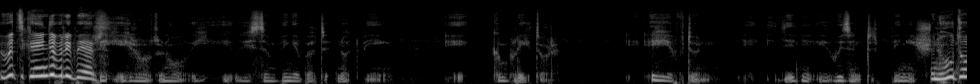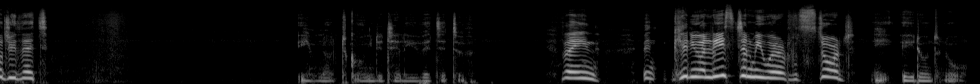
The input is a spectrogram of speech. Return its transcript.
What kind of repairs? I, I don't know, it, was something about it not being uh, complete or half done. It, it, it wasn't finished. And who told you that? I'm not going to tell you that it of. Fine. Can you at least tell me where it was stored? I, I don't know.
